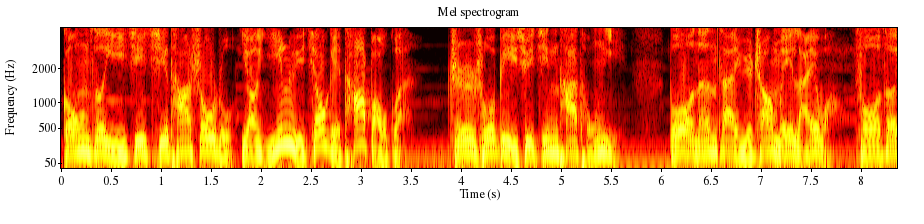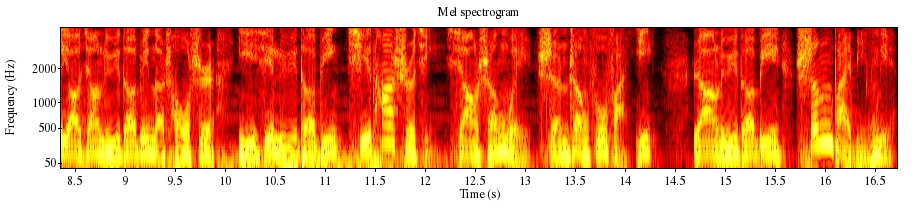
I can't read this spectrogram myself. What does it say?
工资以及其他收入要一律交给他保管，支出必须经他同意。不能再与张梅来往，否则要将吕德斌的丑事以及吕德斌其他事情向省委、省政府反映，让吕德斌身败名裂。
